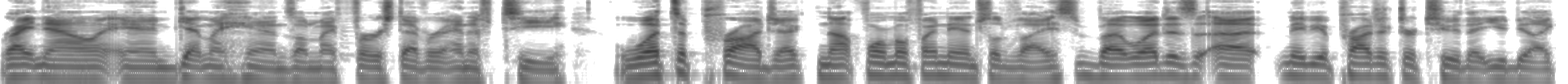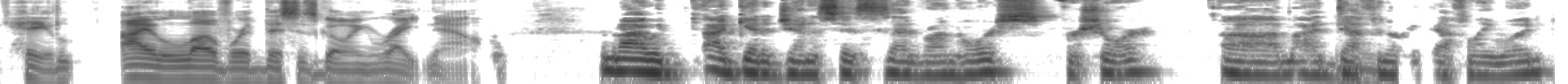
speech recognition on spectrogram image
right now and get my hands on my first ever NFT. What's a project, not formal financial advice, but what is uh, maybe a project or two that you'd be like, hey, I love where this is going right now? I mean, I would, I'd get a Genesis Zed Run horse for sure. Um, I definitely, definitely would.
